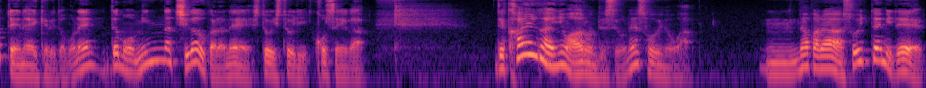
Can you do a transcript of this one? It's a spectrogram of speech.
ってはいないけれどもね。でもみんな違うからね一人一人個性が。で海外にはあるんですよねそういうのが。うん、だからそういった意味で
